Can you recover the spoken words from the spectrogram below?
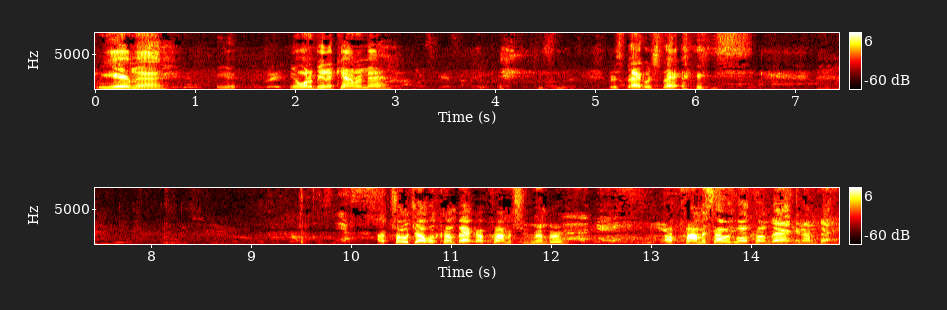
we here, man. We here. You don't want to be in the camera, man? respect, respect. Yes. I told you I would come back. I promise you. Remember? Okay. I promised I was gonna come back, and I'm back.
